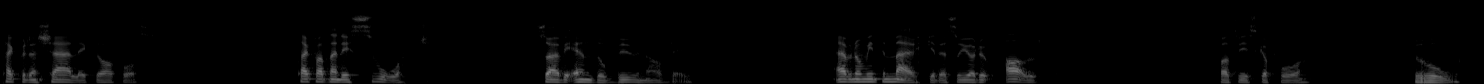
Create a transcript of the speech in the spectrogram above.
Tack för den kärlek du har för oss. Tack för att när det är svårt så är vi ändå burna av dig. Även om vi inte märker det så gör du allt för att vi ska få ro.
